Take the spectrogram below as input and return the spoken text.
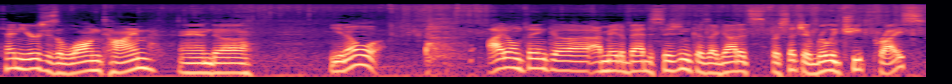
10 years is a long time and uh, you know I don't think uh, I made a bad decision because I got it for such a really cheap price.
